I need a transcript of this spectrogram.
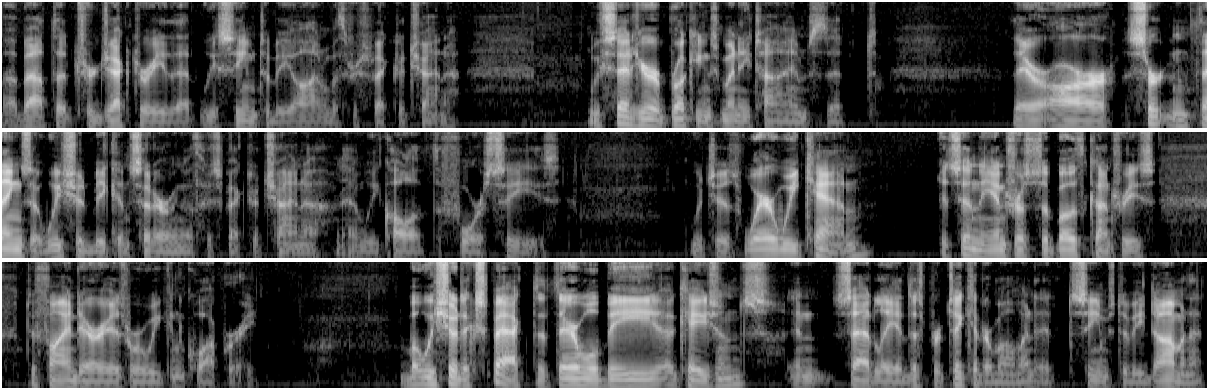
about the trajectory that we seem to be on with respect to China. We've said here at Brookings many times that there are certain things that we should be considering with respect to China, and we call it the four C's, which is where we can, it's in the interests of both countries to find areas where we can cooperate. But we should expect that there will be occasions, and sadly at this particular moment it seems to be dominant,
